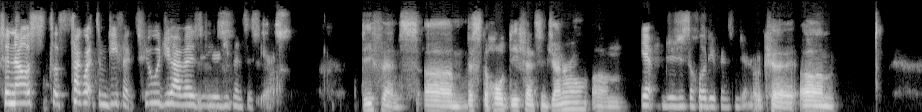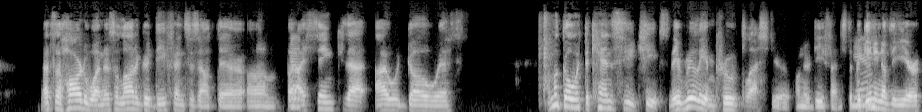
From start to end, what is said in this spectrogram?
So now let's let's talk about some defense. Who would you have as your Defense. this year? Defense, um, just the whole defense in general. Um, Yep, just the whole defense in general. Okay. Um that's a hard one. There's a lot of good defenses out there. Um, but Yeah. I think that I would go with I'm gonna go with the Kansas City Chiefs. They really improved last year on their defense. The Yeah. beginning of the year,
